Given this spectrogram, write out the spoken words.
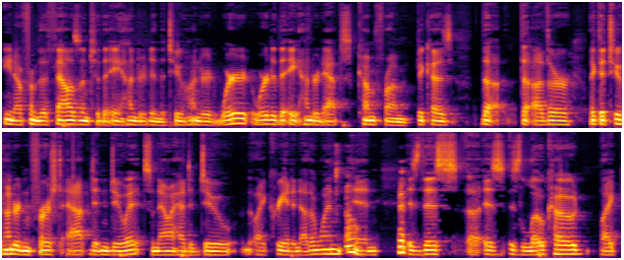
you know, from the thousand to the 800 and the 200, where, where did the 800 apps come from? Because the, the other, like the 201st app didn't do it. So now I had to do like create another one. Oh, and is this, uh, is, is low code like,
